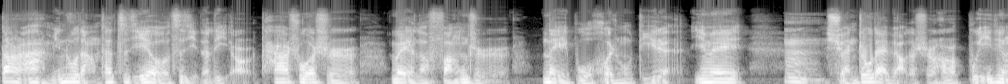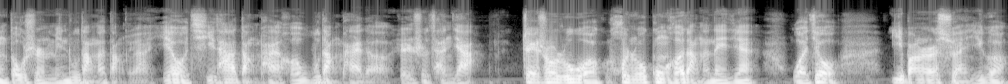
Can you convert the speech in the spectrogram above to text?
当然啊，民主党他自己也有自己的理由，他说是为了防止内部混入敌人，因为嗯，选州代表的时候不一定都是民主党的党员，也有其他党派和无党派的人士参加。这时候如果混入共和党的内奸，我就一帮人选一个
